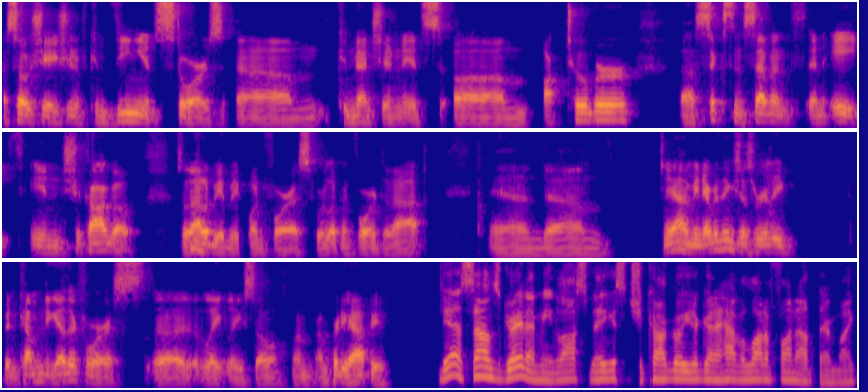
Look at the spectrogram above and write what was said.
Association of Convenience Stores um, convention. It's um, October uh, 6th and 7th and 8th in Chicago. So that'll be a big one for us. We're looking forward to that. And um, yeah, I mean, everything's just really been coming together for us uh, lately. So I'm, I'm pretty happy. Yeah, sounds great. I mean, Las Vegas, Chicago, you're going to have a lot of fun out there, Mike.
